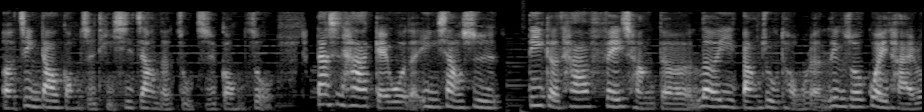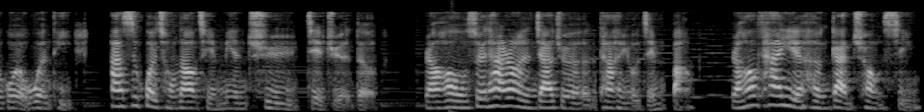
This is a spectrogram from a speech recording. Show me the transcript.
呃进到公职体系这样的组织工作。但是他给我的印象是，第一个他非常的乐意帮助同仁，例如说柜台如果有问题，他是会冲到前面去解决的。然后，所以他让人家觉得他很有肩膀。然后他也很敢创新。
